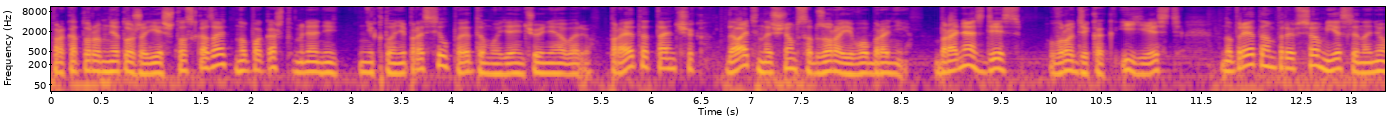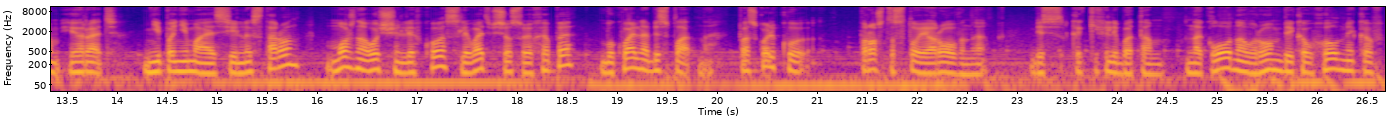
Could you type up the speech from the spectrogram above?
про которую мне тоже есть что сказать, но пока что меня ни, никто не просил, поэтому я ничего не говорю. Про этот танчик давайте начнем с обзора его брони. Броня здесь вроде как и есть, но при этом при всем, если на нем играть не понимая сильных сторон, можно очень легко сливать все свое хп буквально бесплатно, поскольку просто стоя ровно, без каких-либо там наклонов, ромбиков, холмиков,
